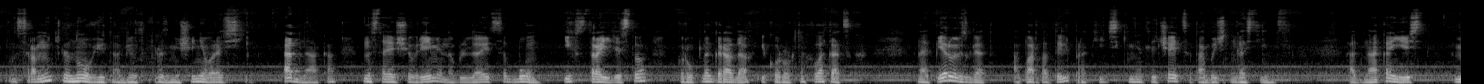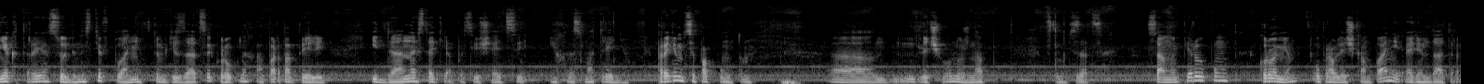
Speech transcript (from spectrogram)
– сравнительно новый вид объектов размещения в России. Однако в настоящее время наблюдается бум их строительства в крупных городах и курортных локациях. На первый взгляд, апарт-отель практически не отличается от обычной гостиницы. Однако есть некоторые особенности в плане автоматизации крупных апарт-отелей, и данная статья посвящается их рассмотрению. Пройдемся по пунктам. А, для чего нужна автоматизация? Самый первый пункт. Кроме управляющей компании арендатора,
